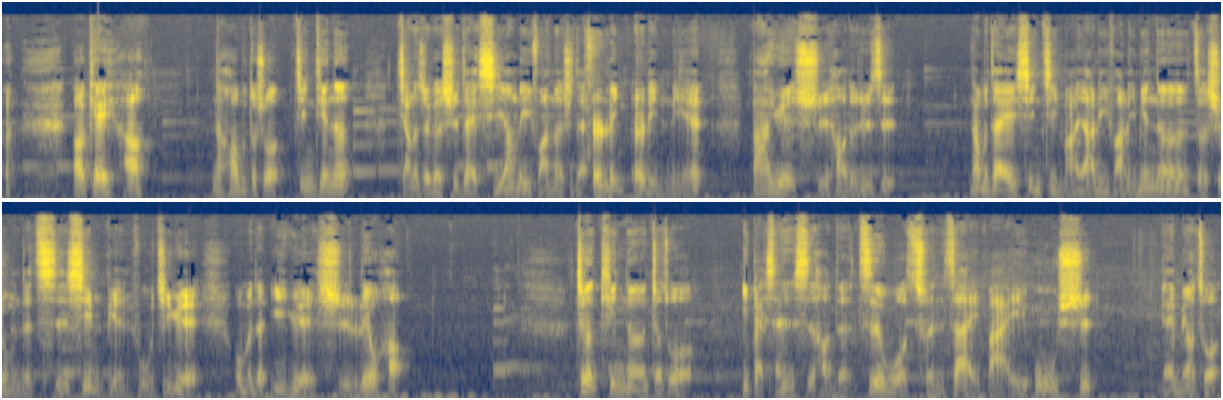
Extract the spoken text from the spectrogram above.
OK，好，那话不多说，今天呢讲的这个是在西洋历法呢，是在二零二零年八月十号的日子。那么在星际玛雅历法里面呢，则是我们的雌性蝙蝠之月，我们的一月十六号。这个 King 呢叫做一百三十四号的自我存在白巫师。哎，没有错，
